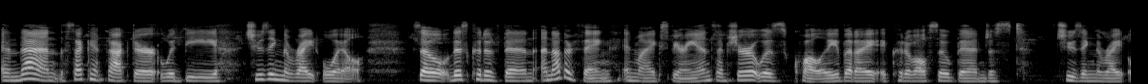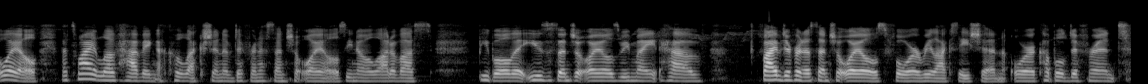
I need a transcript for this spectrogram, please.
And then the second factor would be choosing the right oil. So this could have been another thing in my experience. I'm sure it was quality, but I it could have also been just choosing the right oil. That's why I love having a collection of different essential oils. You know, a lot of us people that use essential oils, we might have five different essential oils for relaxation or a couple different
